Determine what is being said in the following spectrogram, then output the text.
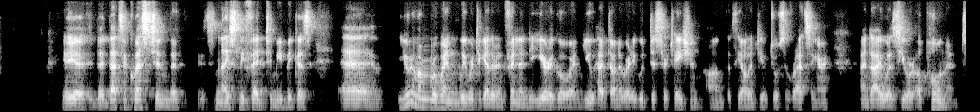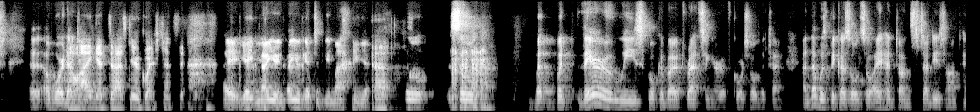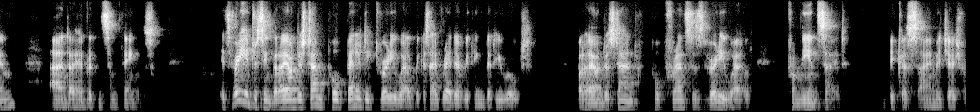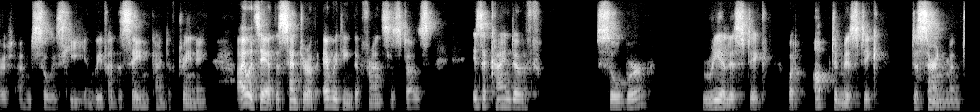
Yeah, yeah, that's a question that it's nicely fed to me because uh, you remember when we were together in Finland a year ago and you had done a very good dissertation on the theology of Joseph Ratzinger, and I was your opponent. Uh, a word I, I, get to ask you questions. hey, yeah, now you now you get to be mine. Yeah. yeah. So so but but there we spoke about Ratzinger, of course, all the time. And that was because also I had done studies on him and I had written some things it's very interesting that I understand Pope Benedict very well because I've read everything that he wrote. But I understand Pope Francis very well from the inside because I'm a Jesuit and so is he. And we've had the same kind of training. I would say at the center of everything that Francis does is a kind of sober, realistic, but optimistic discernment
